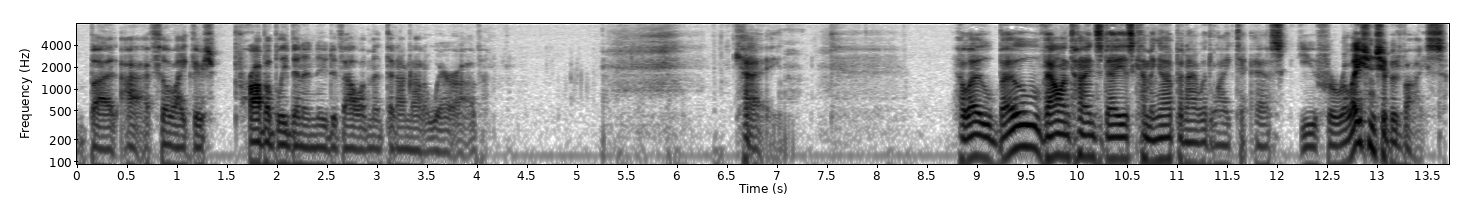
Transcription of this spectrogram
but I feel like there's probably been a new development that I'm not aware of. Okay. Hello, Beau. Valentine's Day is coming up, and I would like to ask you for relationship advice.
